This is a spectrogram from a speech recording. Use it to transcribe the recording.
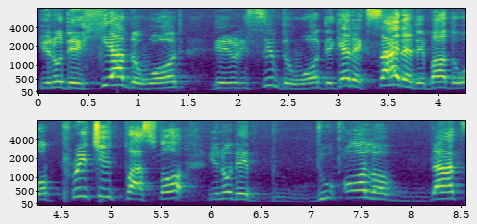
You know, they hear the word, they receive the word, they get excited about the word, preach it, pastor. You know, they do all of that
